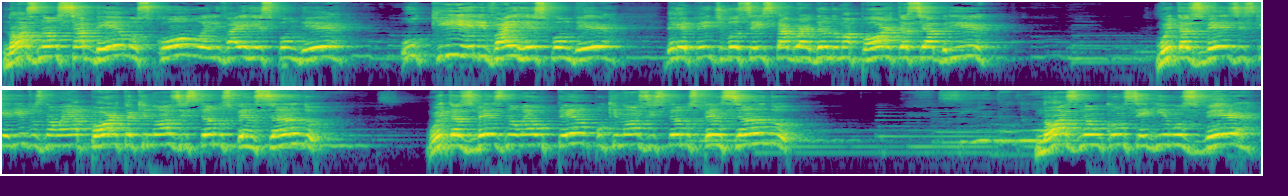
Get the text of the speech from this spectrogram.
Nós não sabemos como ele vai responder, o que ele vai responder. De repente você está aguardando uma porta se abrir. Muitas vezes, queridos, não é a porta que nós estamos pensando. Muitas vezes não é o tempo que nós estamos pensando. Nós não conseguimos ver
